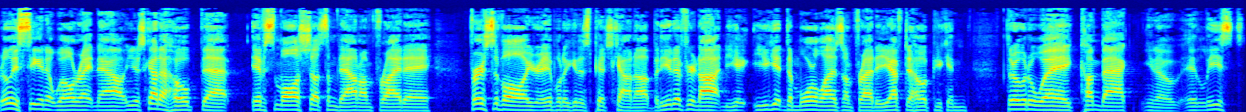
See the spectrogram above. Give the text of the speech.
really seeing it well right now. You just got to hope that if Small shuts them down on Friday, first of all, you're able to get his pitch count up. But even if you're not, you you get demoralized on Friday. You have to hope you can throw it away, come back, you know, at least.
